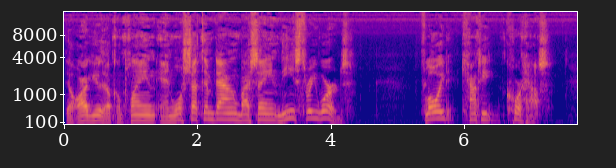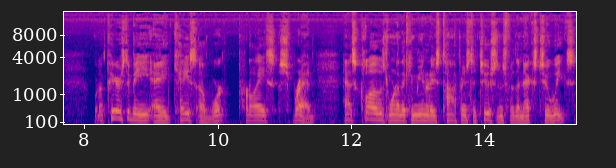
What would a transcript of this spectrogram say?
They'll argue, they'll complain, and we'll shut them down by saying these three words Floyd County Courthouse. What appears to be a case of workplace spread has closed one of the community's top institutions for the next two weeks.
